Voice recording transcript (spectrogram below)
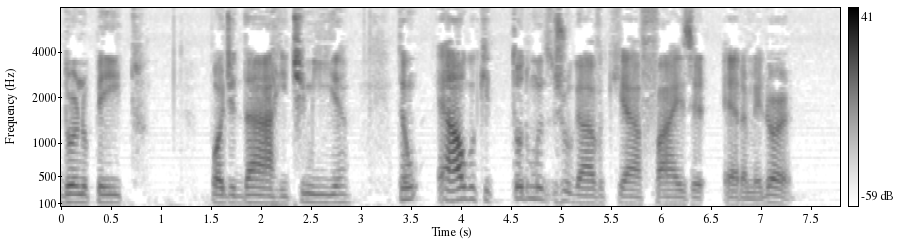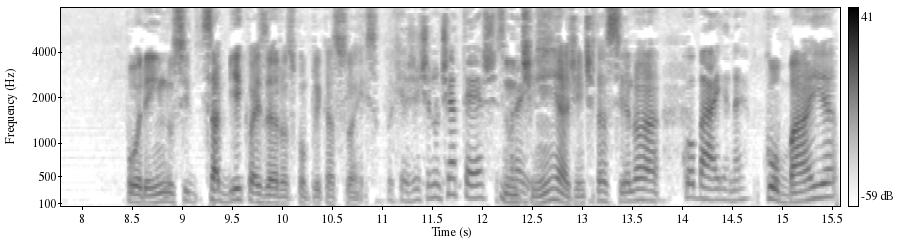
dor no peito, pode dar arritmia. Então, é algo que todo mundo julgava que a Pfizer era melhor, porém não se sabia quais eram as complicações. Porque a gente não tinha testes Não tinha, isso. a gente está sendo a cobaia, né? Cobaia,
